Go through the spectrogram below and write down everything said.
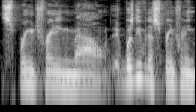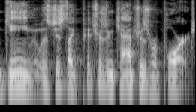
spring training mound. It wasn't even a spring training game. It was just like pitchers and catchers report.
